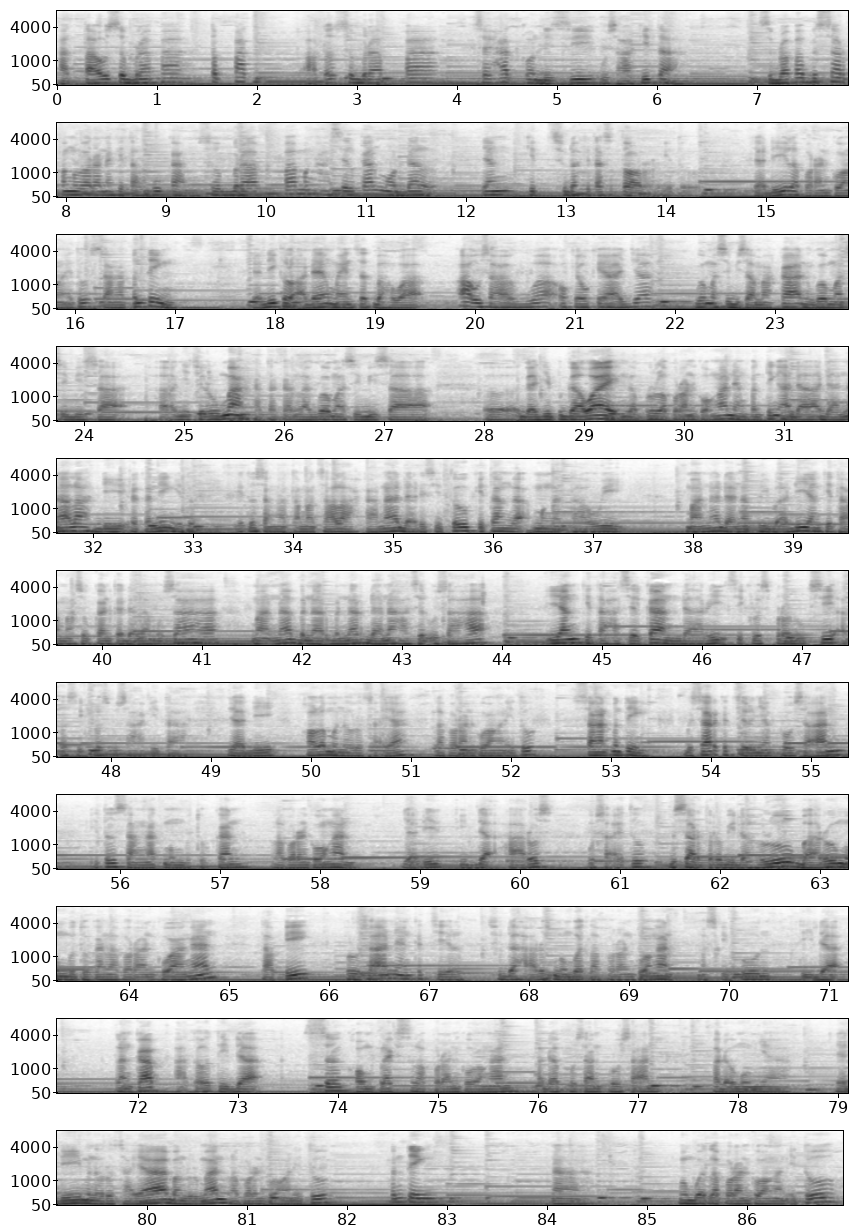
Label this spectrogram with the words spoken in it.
atau seberapa tepat atau seberapa sehat kondisi usaha kita seberapa besar pengeluaran yang kita lakukan, seberapa menghasilkan modal yang kita, sudah kita setor gitu. Jadi laporan keuangan itu sangat penting. Jadi kalau ada yang mindset bahwa ah usaha gue oke-oke aja, gue masih bisa makan, gue masih bisa uh, nyicil rumah, katakanlah gue masih bisa uh, gaji pegawai, nggak perlu laporan keuangan, yang penting ada dana lah di rekening gitu itu sangat amat salah karena dari situ kita nggak mengetahui mana dana pribadi yang kita masukkan ke dalam usaha, mana benar-benar dana hasil usaha yang kita hasilkan dari siklus produksi atau siklus usaha kita. Jadi, kalau menurut saya, laporan keuangan itu sangat penting. Besar kecilnya perusahaan itu sangat membutuhkan laporan keuangan. Jadi, tidak harus usaha itu besar terlebih dahulu baru membutuhkan laporan keuangan tapi perusahaan yang kecil sudah harus membuat laporan keuangan meskipun tidak lengkap atau tidak sekompleks laporan keuangan pada perusahaan-perusahaan pada umumnya. Jadi menurut saya Bang Dulman laporan keuangan itu penting. Nah, membuat laporan keuangan itu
